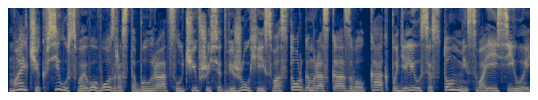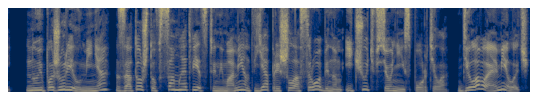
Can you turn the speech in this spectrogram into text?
Мальчик в силу своего возраста был рад случившейся движухе и с восторгом рассказывал, как поделился с Томми своей силой. Ну и пожурил меня за то, что в самый ответственный момент я пришла с Робином и чуть все не испортила. Деловая мелочь.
